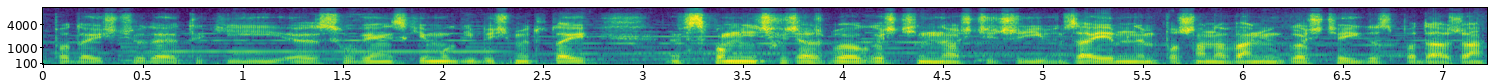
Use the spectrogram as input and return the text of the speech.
podejściu do etyki e, słowiańskiej moglibyśmy tutaj wspomnieć chociażby o gościnności, czyli wzajemnym poszanowaniu gościa i gospodarza.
